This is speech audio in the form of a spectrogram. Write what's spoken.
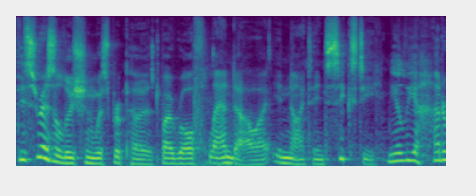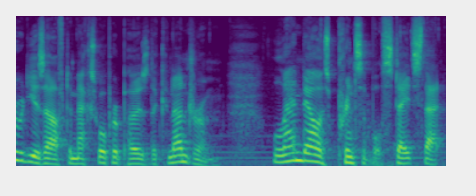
This resolution was proposed by Rolf Landauer in 1960, nearly 100 years after Maxwell proposed the conundrum. Landauer's principle states that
